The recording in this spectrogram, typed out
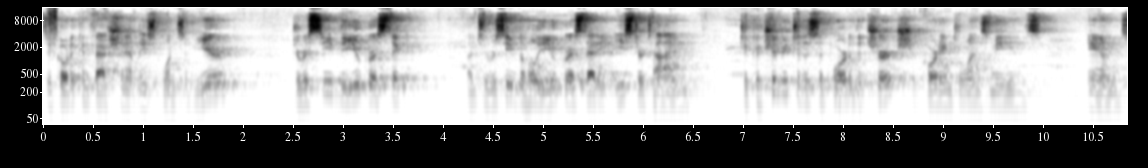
to go to confession at least once a year, to receive the Eucharistic, uh, to receive the Holy Eucharist at Easter time, to contribute to the support of the church according to one's means, and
